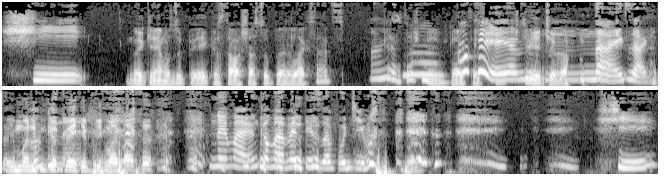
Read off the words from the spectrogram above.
și Noi când am văzut pe ei că stau așa super relaxați, am Chiar zis, asta și "Mă, noi, relaxați. ok, Știu eu ceva." Da, exact. îi mănâncă În pe fine. ei prima dată. Noi mai, încă mai avem timp să fugim. Da. și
